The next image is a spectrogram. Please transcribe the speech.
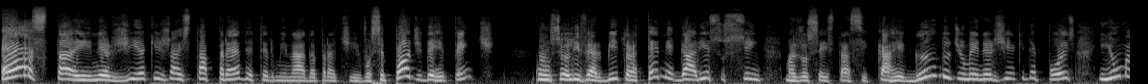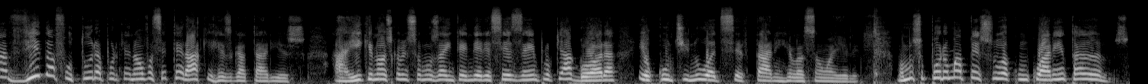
esta energia que já está pré-determinada para ti. Você pode, de repente, com o seu livre-arbítrio, até negar isso sim, mas você está se carregando de uma energia que depois, em uma vida futura, porque não, você terá que resgatar isso. Aí que nós começamos a entender esse exemplo que agora eu continuo a dissertar em relação a ele. Vamos supor uma pessoa com 40 anos,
